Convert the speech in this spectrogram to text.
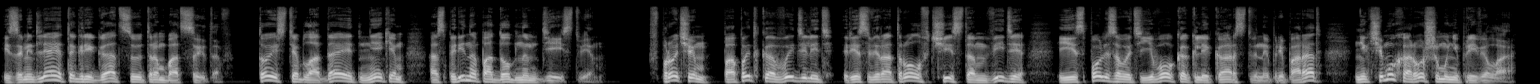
и замедляет агрегацию тромбоцитов, то есть обладает неким аспириноподобным действием. Впрочем, попытка выделить ресвератрол в чистом виде и использовать его как лекарственный препарат ни к чему хорошему не привела.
